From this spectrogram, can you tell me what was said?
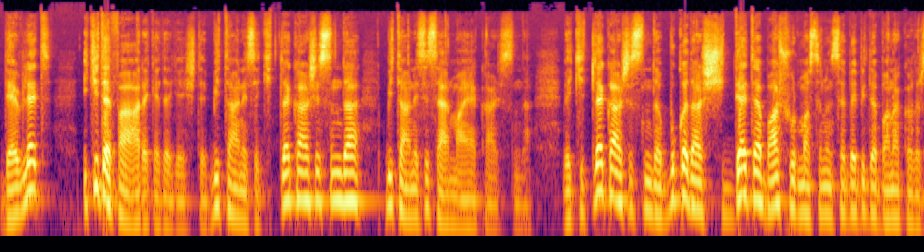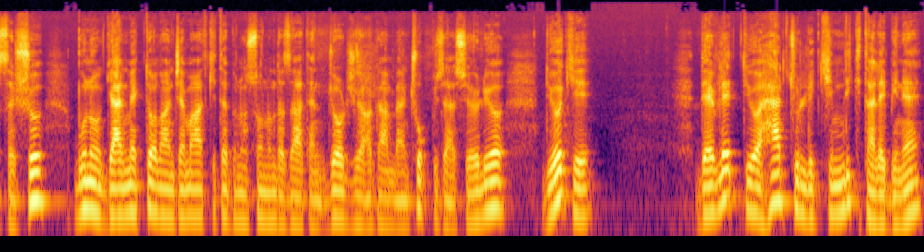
Devlet iki defa harekete geçti. Bir tanesi kitle karşısında, bir tanesi sermaye karşısında. Ve kitle karşısında bu kadar şiddete başvurmasının sebebi de bana kalırsa şu. Bunu gelmekte olan cemaat kitabının sonunda zaten Giorgio Agamben çok güzel söylüyor. Diyor ki devlet diyor her türlü kimlik talebine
